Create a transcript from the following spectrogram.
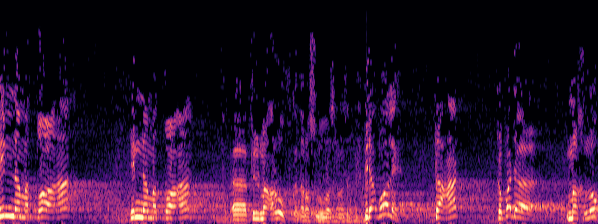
Innamat ta'at innamat ta'at uh, fil ma'ruf kata Rasulullah SAW. Tidak boleh taat kepada makhluk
